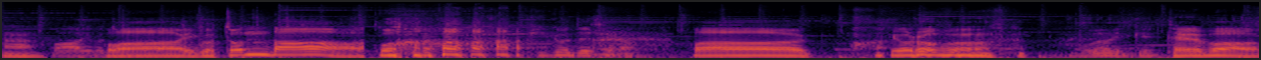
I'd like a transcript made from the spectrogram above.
아. 와, 이거 와, 이거 쩐다. 와, 비교돼 쟤랑. 와, 여러분. 뭐야 이게? 대박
